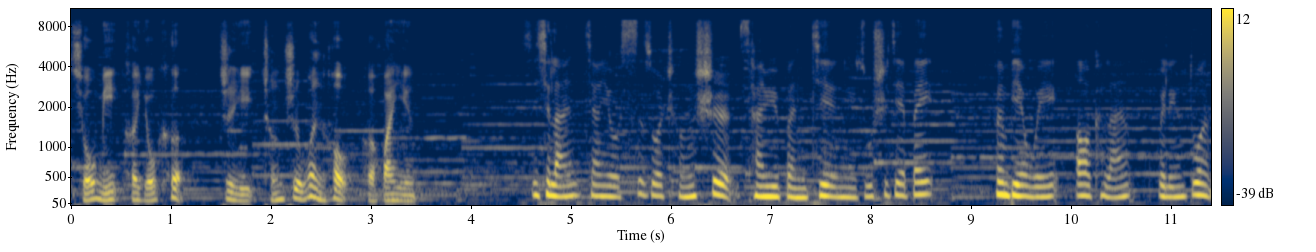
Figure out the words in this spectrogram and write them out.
球迷和游客致以诚挚问候和欢迎。新西兰将有四座城市参与本届女足世界杯，分别为奥克兰、惠灵顿、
